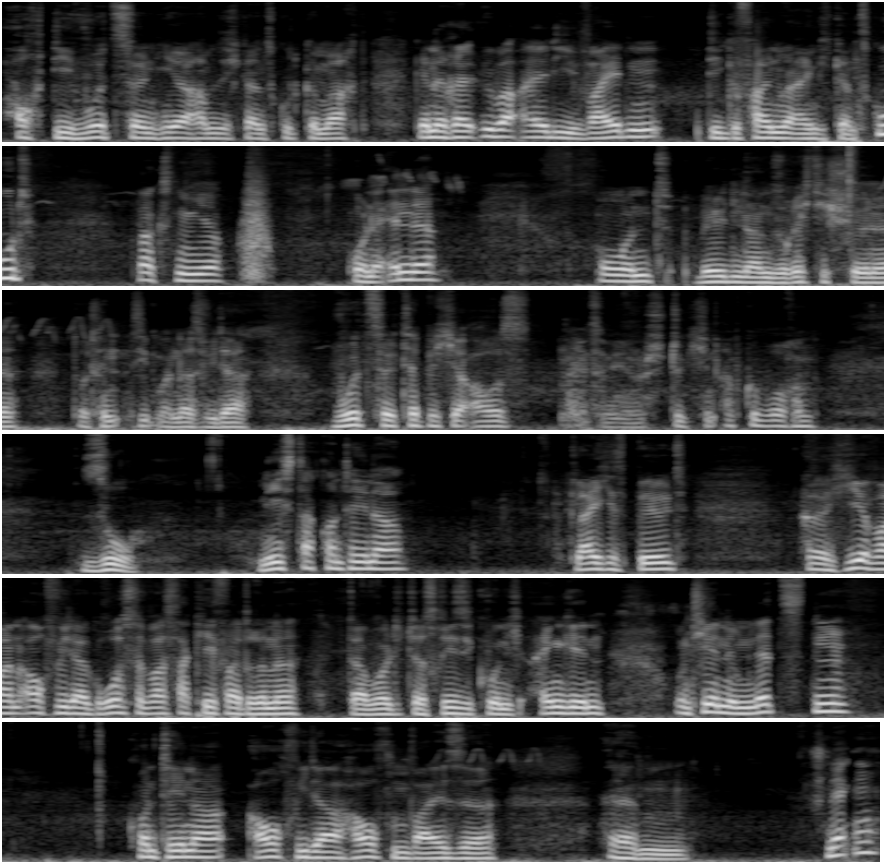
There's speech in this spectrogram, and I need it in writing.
Auch die Wurzeln hier haben sich ganz gut gemacht. Generell überall die Weiden, die gefallen mir eigentlich ganz gut. Wachsen hier ohne Ende und bilden dann so richtig schöne, dort hinten sieht man das wieder, Wurzelteppiche aus. Jetzt habe ich ein Stückchen abgebrochen. So, nächster Container, gleiches Bild. Äh, hier waren auch wieder große Wasserkäfer drin. Da wollte ich das Risiko nicht eingehen. Und hier in dem letzten Container auch wieder haufenweise ähm, Schnecken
